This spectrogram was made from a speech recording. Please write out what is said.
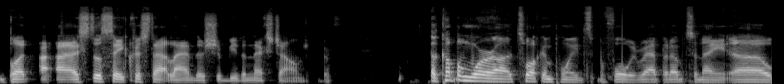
but I, I still say Kris Statlander should be the next challenger. a couple more uh, talking points before we wrap it up tonight. Uh,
